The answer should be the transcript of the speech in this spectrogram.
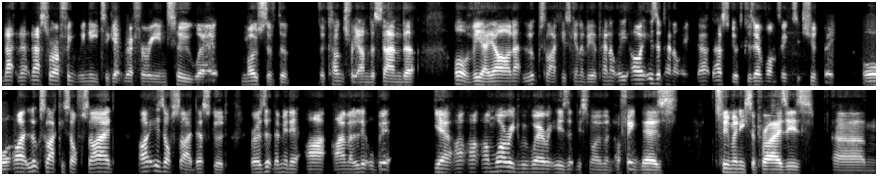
that, that, that's where I think we need to get refereeing too, where most of the the country understand that oh VAR that looks like it's going to be a penalty. Oh, it is a penalty. That, that's good because everyone thinks it should be. Or oh, it looks like it's offside. Oh, it is offside. That's good. Whereas at the minute, I, I'm a little bit, yeah, I, I'm worried with where it is at this moment. I think there's too many surprises. Um,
